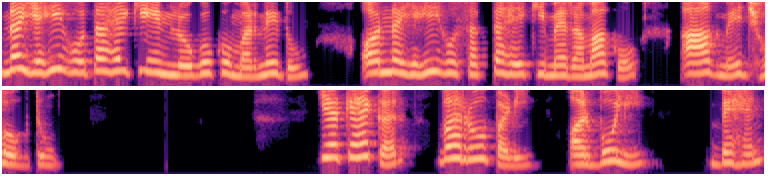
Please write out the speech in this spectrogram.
न यही होता है कि इन लोगों को मरने दूँ और न यही हो सकता है कि मैं रमा को आग में झोंक दूँ। यह कहकर वह रो पड़ी और बोली, बहन,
